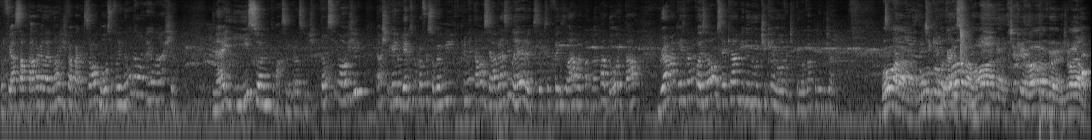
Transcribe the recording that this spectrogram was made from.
Eu fui assaltada, a galera, não, a gente vai pagar seu almoço. Eu falei, não, não, relaxa. Né? E, e isso é muito massa no CrossFit. Então, assim, hoje eu cheguei no Games, meu professor veio me cumprimentar. Você é a brasileira, que você, que você fez lá, vai pra, vai pra dor e tal. Brian Marquez, mesma coisa. Oh, você que é amiga do Chicken Love. Chicken Love é o apelido já. Boa! Vamos colocar isso na roda. Chicken Lover, Joel.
